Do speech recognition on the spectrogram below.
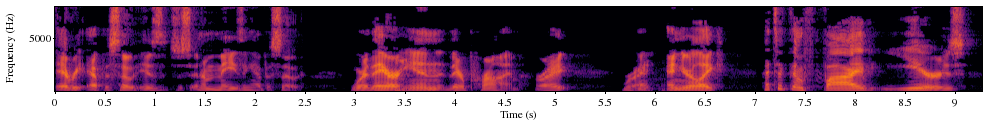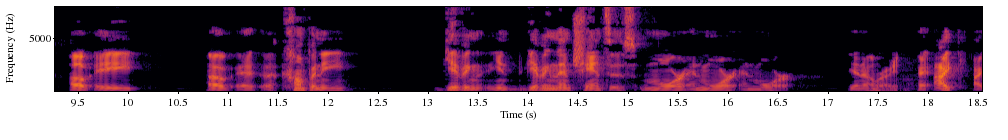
every episode is just an amazing episode where they are Mm. in their prime, right? Right. And, and you're like, that took them five years of a of a, a company giving giving them chances more and more and more. You know, Right. I, I, I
